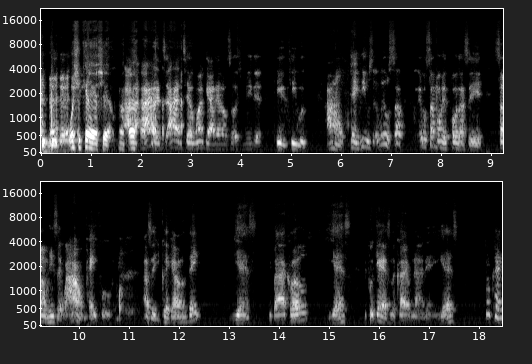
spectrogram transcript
What's your cash out? I, I, had to, I had to tell one guy that on social media he he was I don't pay. He was it was some it was some on his post. I said something. He said, "Well, I don't pay for it." I said, "You click out on a date? Yes. You buy clothes? Yes. You put gas in the car every now and then? Yes. Okay."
